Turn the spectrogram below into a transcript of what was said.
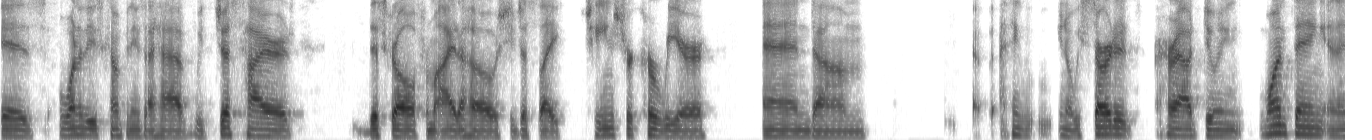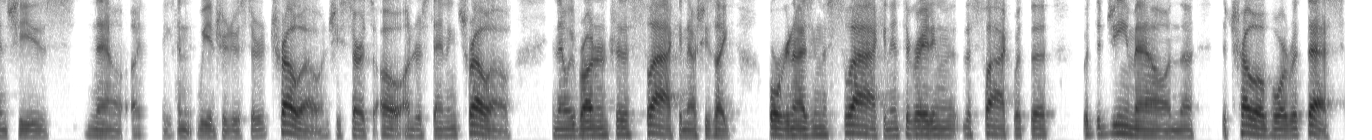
is one of these companies I have. We just hired this girl from Idaho. She just like changed her career, and um, I think you know we started her out doing one thing, and then she's now and we introduced her to Trello, and she starts oh understanding Trello, and then we brought her into the Slack, and now she's like organizing the Slack and integrating the Slack with the with the Gmail and the the Trello board with this.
